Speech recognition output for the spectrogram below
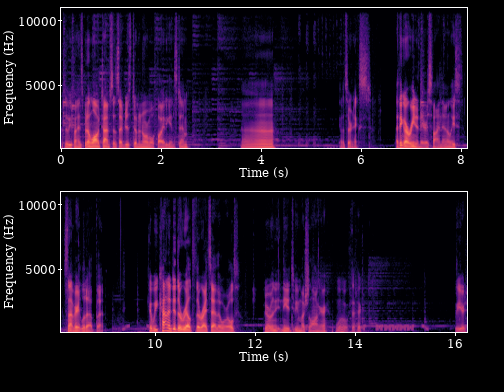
it'll be fine. It's been a long time since I've just done a normal fight against him. Uh, what's our next? I think our arena there is fine though. At least it's not very lit up, but okay. We kind of did the rail to the right side of the world. We don't really need it to be much longer. Whoa, what the heck? Weird.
